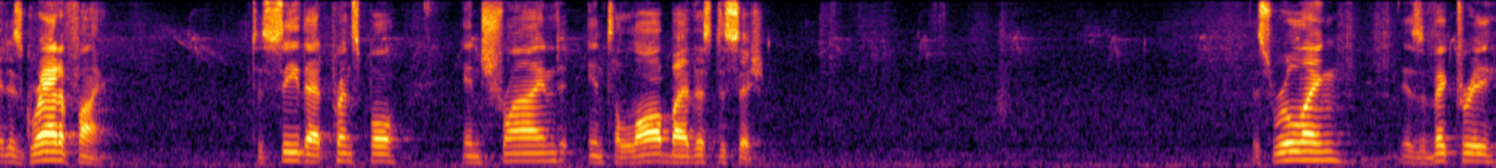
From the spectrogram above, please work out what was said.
It is gratifying to see that principle enshrined into law by this decision. This ruling is a victory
